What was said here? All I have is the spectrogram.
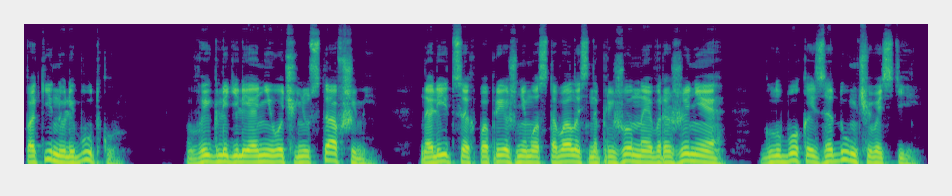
покинули будку. Выглядели они очень уставшими, на лицах по-прежнему оставалось напряженное выражение глубокой задумчивости.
